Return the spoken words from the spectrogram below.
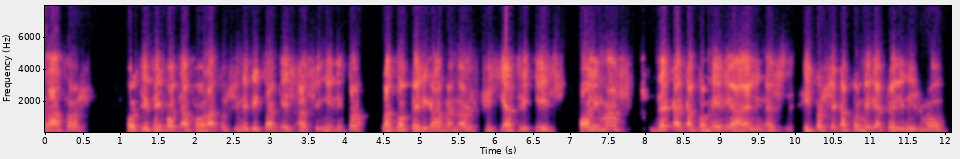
λάθος οτιδήποτε αφορά το συνειδητό και ασυνείδητο να το περιγράφουμε με όλους ψυχιατρικής. Όλοι μας, 10 εκατομμύρια Έλληνες, 20 εκατομμύρια του ελληνισμού,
